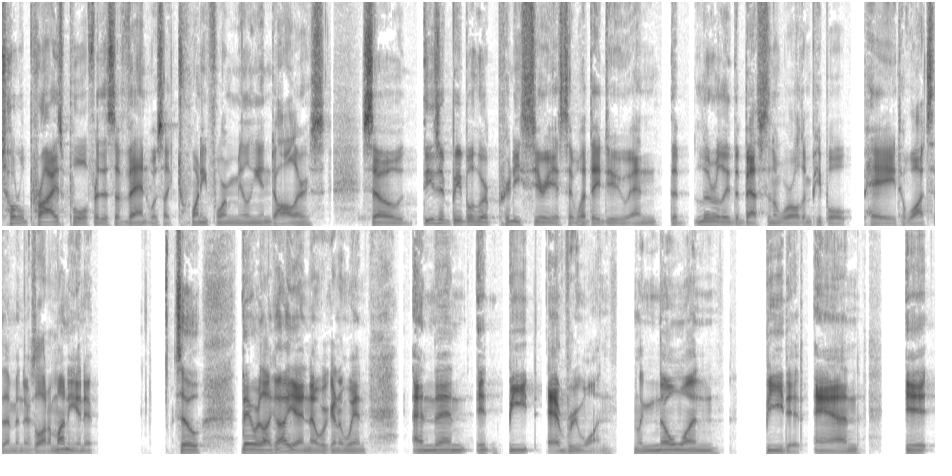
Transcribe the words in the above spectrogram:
total prize pool for this event was like twenty four million dollars. So these are people who are pretty serious at what they do and the literally the best in the world, and people pay to watch them, and there's a lot of money in it. So they were like, oh yeah, no, we're gonna win, and then it beat everyone. Like no one beat it, and it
